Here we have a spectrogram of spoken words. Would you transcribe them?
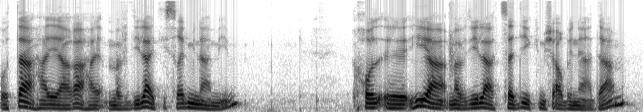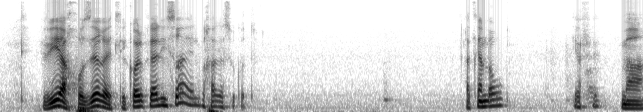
אותה ההערה המבדילה את ישראל מן העמים, אה, היא המבדילה צדיק משאר בני אדם, והיא החוזרת לכל כלל ישראל בחג הסוכות. עד כאן ברור? יפה. מה?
